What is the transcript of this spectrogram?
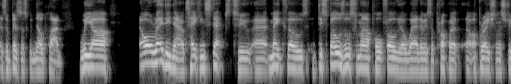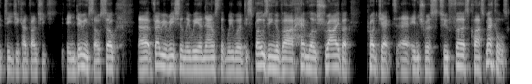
as a business with no plan. We are already now taking steps to uh, make those disposals from our portfolio where there is a proper uh, operational and strategic advantage in doing so. So. Very recently, we announced that we were disposing of our Hemlo Schreiber project interest to First Class Metals,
